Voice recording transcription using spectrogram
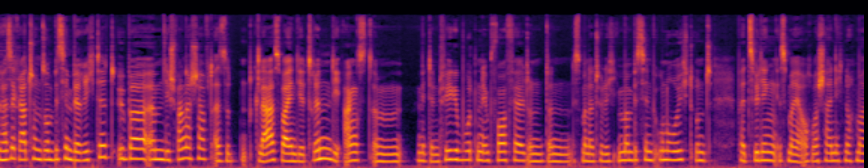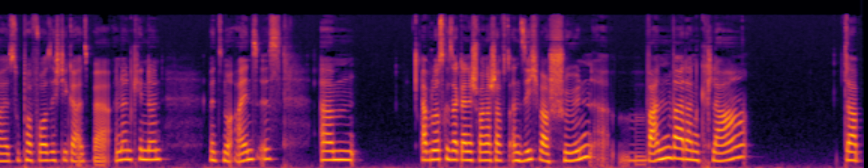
Du hast ja gerade schon so ein bisschen berichtet über ähm, die Schwangerschaft. Also klar, es war in dir drin, die Angst ähm, mit den Fehlgeburten im Vorfeld und dann ist man natürlich immer ein bisschen beunruhigt und bei Zwillingen ist man ja auch wahrscheinlich noch mal super vorsichtiger als bei anderen Kindern, wenn es nur eins ist. Ähm, aber du hast gesagt, deine Schwangerschaft an sich war schön. Wann war dann klar, da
